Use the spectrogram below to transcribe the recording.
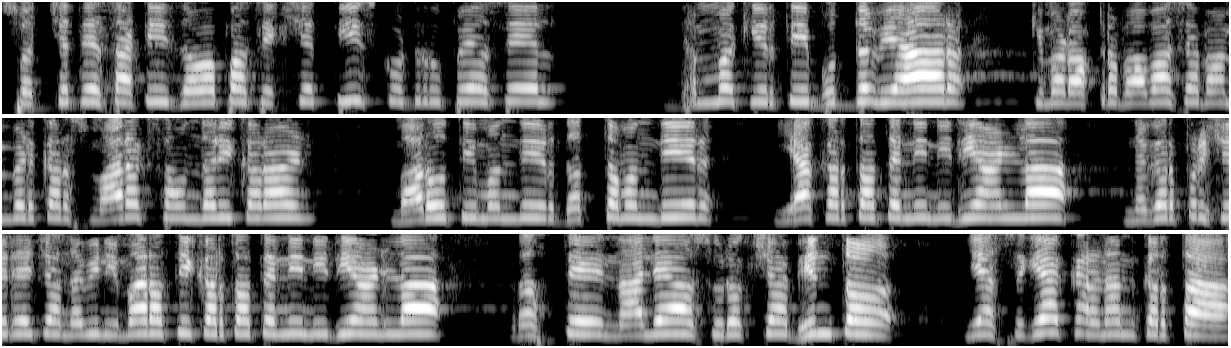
स्वच्छतेसाठी जवळपास एकशे तीस कोटी रुपये असेल धम्मकीर्ती बुद्ध विहार किंवा डॉक्टर बाबासाहेब आंबेडकर स्मारक सौंदर्यीकरण मारुती मंदिर दत्त मंदिर याकरता त्यांनी निधी आणला. नगर परिषदेच्या नवीन इमारती करता त्यांनी निधी आणला. रस्ते नाल्या सुरक्षा भिंत या सगळ्या कारणांकरता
